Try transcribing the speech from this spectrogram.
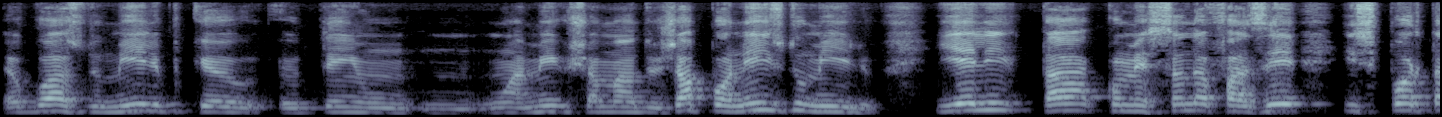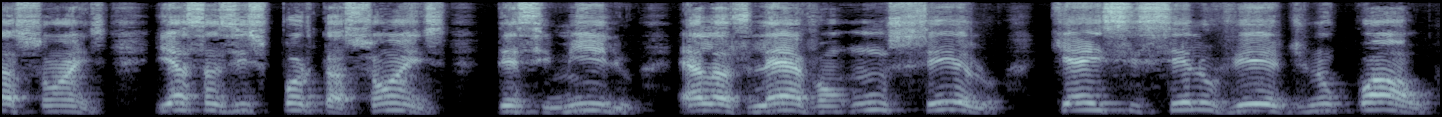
eu gosto do milho porque eu, eu tenho um, um, amigo chamado Japonês do Milho, e ele está começando a fazer exportações. E essas exportações desse milho, elas levam um selo, que é esse selo verde, no qual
